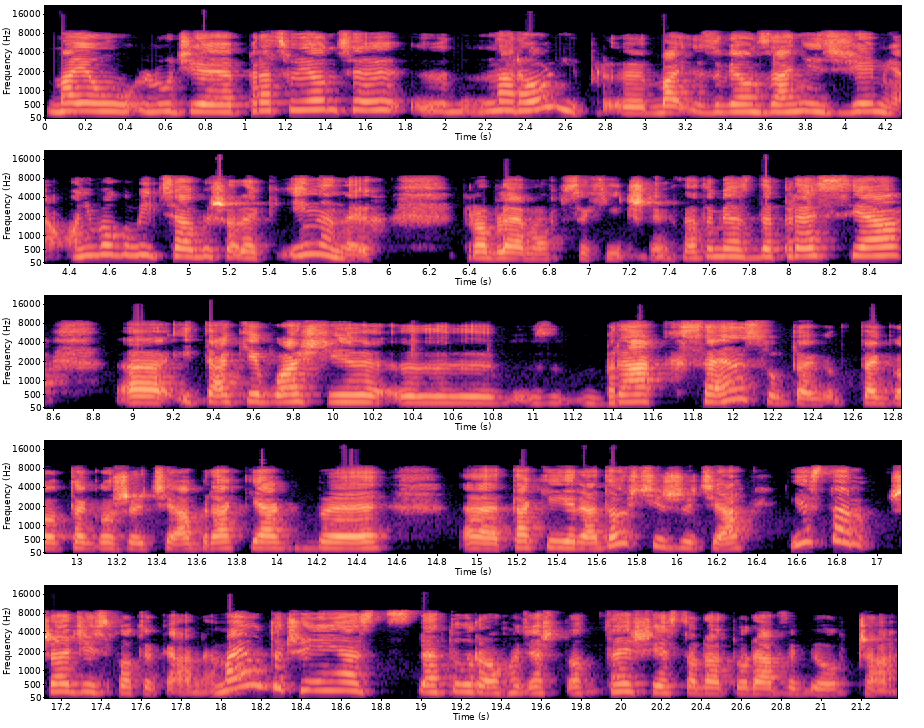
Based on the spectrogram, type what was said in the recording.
mają ludzie pracujący y, na roli, y, związani z ziemią. Oni mogą mieć cały szereg innych problemów psychicznych, natomiast depresja e, i takie właśnie y, brak sensu tego, tego, życia, brak jakby takiej radości życia jest tam rzadziej spotykany. Mają do czynienia z naturą, chociaż to też jest to natura wybiórcza.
